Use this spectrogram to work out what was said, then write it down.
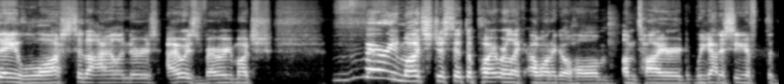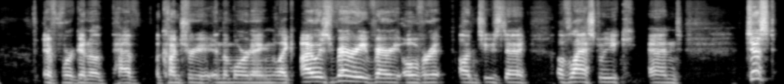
they lost to the Islanders, I was very much, very much just at the point where like I want to go home. I'm tired. We got to see if the if we're gonna have a country in the morning. Like I was very, very over it on Tuesday of last week, and just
